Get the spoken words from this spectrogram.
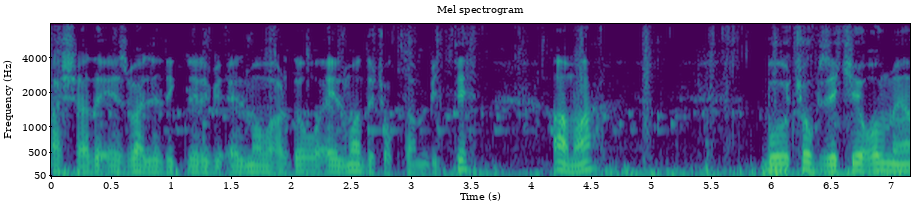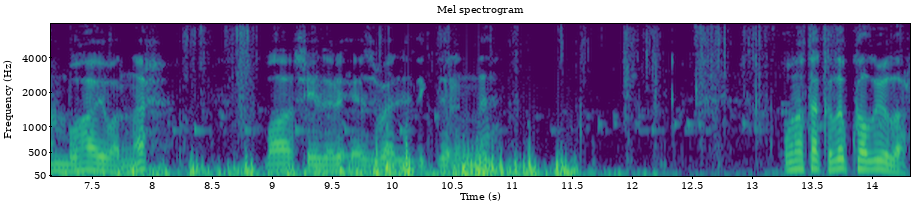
Aşağıda ezberledikleri bir elma vardı. O elma da çoktan bitti. Ama bu çok zeki olmayan bu hayvanlar bazı şeyleri ezberlediklerinde ona takılıp kalıyorlar.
